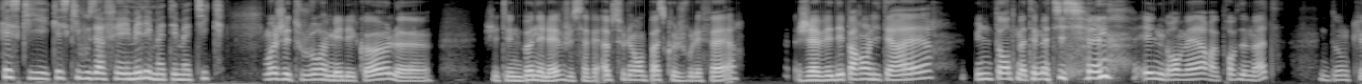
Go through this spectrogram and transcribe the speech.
Qu'est-ce qui, vous a fait aimer les mathématiques? Moi, j'ai toujours aimé l'école. Euh, j'étais une bonne élève. Je savais absolument pas ce que je voulais faire. J'avais des parents littéraires, une tante mathématicienne et une grand-mère prof de maths. Donc,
